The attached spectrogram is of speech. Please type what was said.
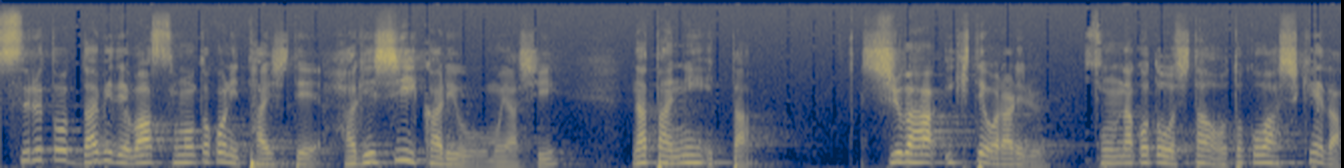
するとダビデはその男に対して激しい怒りを燃やし、ナタンに言った。主は生きておられる。そんなことをした男は死刑だ。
